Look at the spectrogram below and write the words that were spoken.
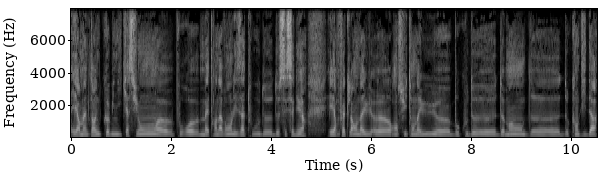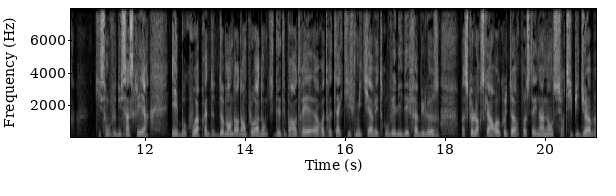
et en même temps une communication pour mettre en avant les atouts de, de, ces seniors. Et en fait là, on a eu ensuite on a eu beaucoup de demandes de candidats qui sont venus s'inscrire et beaucoup après de demandeurs d'emploi, donc qui n'étaient pas retraités actifs, mais qui avaient trouvé l'idée fabuleuse parce que lorsqu'un recruteur postait une annonce sur Tipeee Job,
